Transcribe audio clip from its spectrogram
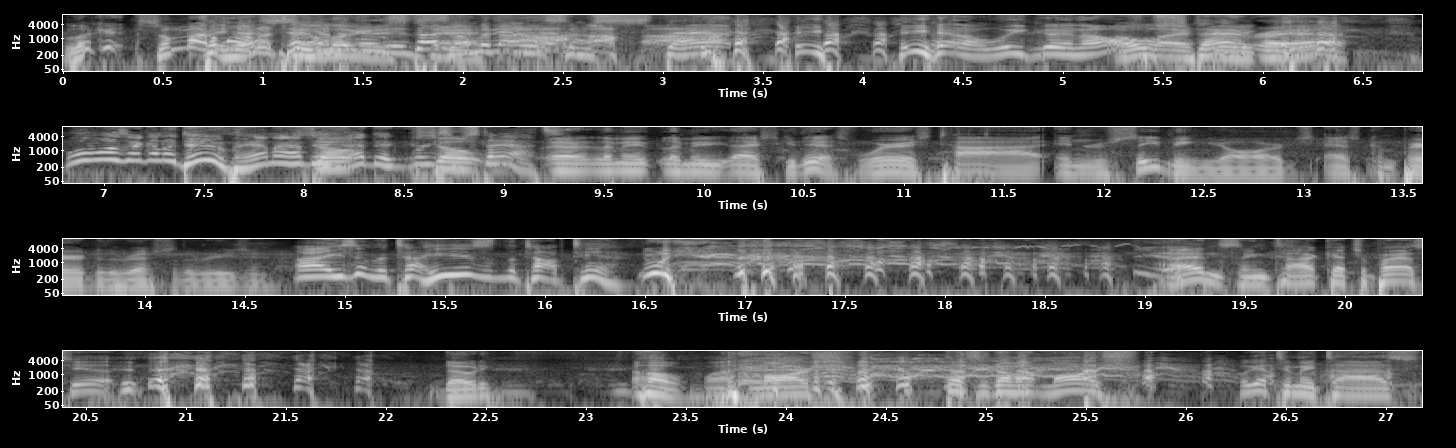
Look at somebody Come has take to look look at at his his stat. Somebody with some stat. he, he had a weekend off Old last stat week. rat. Yeah. What was I going to do, man? I had, to, I had to bring so, some stats. Uh, let me let me ask you this: Where is Ty in receiving yards as compared to the rest of the region? Uh, he's in the top. He is in the top ten. I hadn't seen Ty catch a pass yet. Doty. Oh, well, Marsh. Thought you were talking about Marsh. We got too many ties.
